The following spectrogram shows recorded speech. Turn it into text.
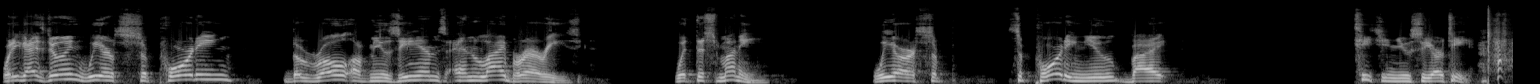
what are you guys doing? We are supporting the role of museums and libraries with this money. We are su- supporting you by teaching you CRT.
